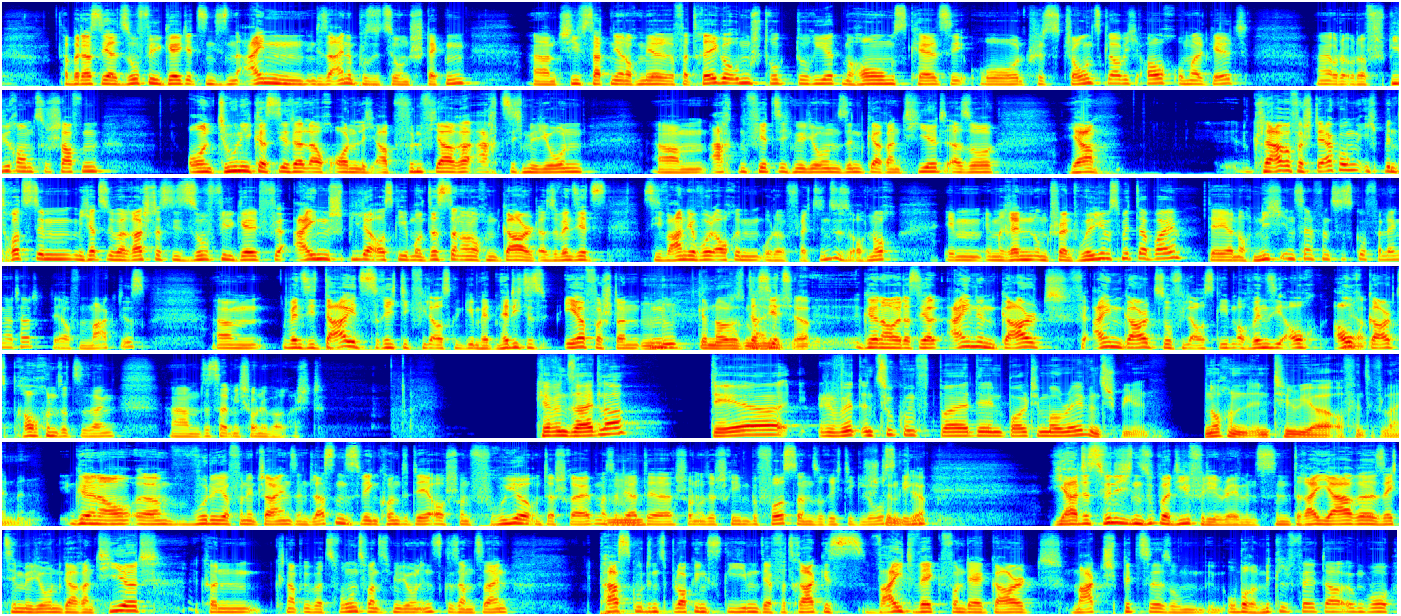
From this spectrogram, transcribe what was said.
aber dass sie halt so viel Geld jetzt in diesen einen, in diese eine Position stecken. Ähm, Chiefs hatten ja noch mehrere Verträge umstrukturiert, Mahomes, Kelsey und Chris Jones, glaube ich, auch, um halt Geld äh, oder, oder Spielraum zu schaffen. Und Tooney kassiert halt auch ordentlich ab. Fünf Jahre, 80 Millionen, ähm, 48 Millionen sind garantiert. Also, ja, klare Verstärkung. Ich bin trotzdem, mich hat es überrascht, dass sie so viel Geld für einen Spieler ausgeben und das dann auch noch ein Guard. Also wenn sie jetzt, sie waren ja wohl auch im, oder vielleicht sind sie es auch noch, im, im Rennen um Trent Williams mit dabei, der ja noch nicht in San Francisco verlängert hat, der auf dem Markt ist. Ähm, wenn sie da jetzt richtig viel ausgegeben hätten, hätte ich das eher verstanden. Mhm, genau, das meine ich, ja. Genau, dass sie halt einen Guard, für einen Guard so viel ausgeben, auch wenn sie auch, auch ja. Guards brauchen sozusagen. Ähm, das hat mich schon überrascht. Kevin Seidler, der wird in Zukunft bei den Baltimore Ravens spielen. Noch ein Interior Offensive Lineman. Genau, ähm, wurde ja von den Giants entlassen, deswegen konnte der auch schon früher unterschreiben. Also mhm. der hat ja schon unterschrieben, bevor es dann so richtig Stimmt, losging. Ja. ja, das finde ich ein super Deal für die Ravens. Das sind drei Jahre, 16 Millionen garantiert, können knapp über 22 Millionen insgesamt sein. Passt gut ins Blocking-Scheme. Der Vertrag ist weit weg von der Guard-Marktspitze, so im oberen Mittelfeld da irgendwo.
